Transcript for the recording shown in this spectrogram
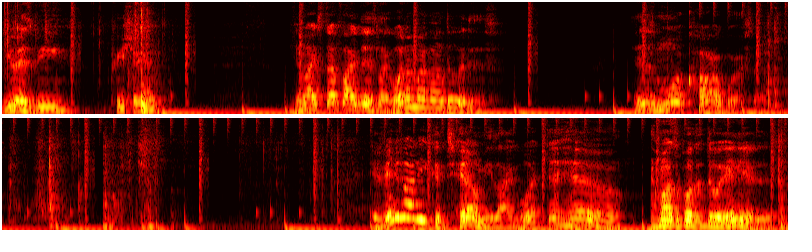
USB, appreciate it. And like stuff like this, like what am I gonna do with this? There's more cardboard stuff. If anybody could tell me, like, what the hell am I supposed to do with any of this?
